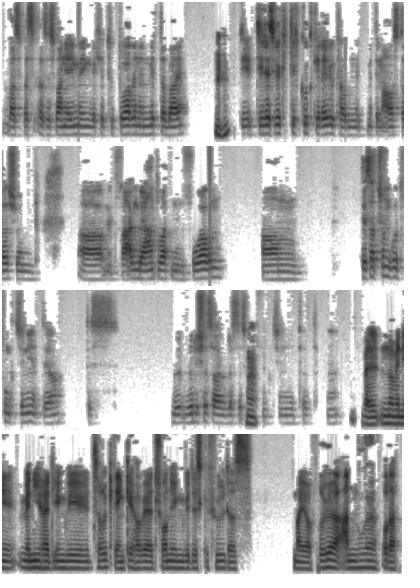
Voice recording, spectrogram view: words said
was, was, also es waren ja immer irgendwelche Tutorinnen mit dabei, mhm. die, die das wirklich gut geregelt haben mit, mit dem Austausch und äh, mit Fragen beantworten in Foren. Ähm, das hat schon gut funktioniert, ja. Das würde ich schon sagen, dass das ja. gut funktioniert hat. Ja. Weil nur wenn ich, wenn ich halt irgendwie zurückdenke, habe ich halt schon irgendwie das Gefühl, dass man ja früher auch nur oder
